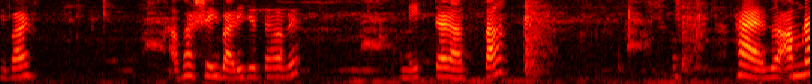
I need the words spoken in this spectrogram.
এবার আবার সেই বাড়ি যেতে হবে। অনেকটা রাস্তা। হ্যাঁ আমরা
